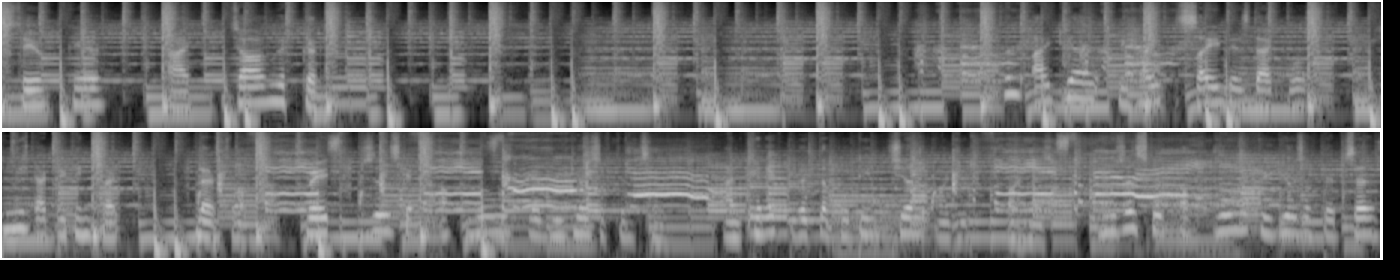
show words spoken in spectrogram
Steve Kerr, and John Whitker. The idea behind the site is that was create a greeting site platform where users can upload their videos of themselves and connect with the potential audience. Users could upload videos of themselves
